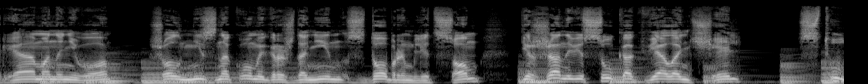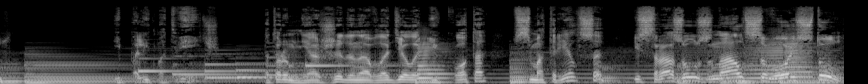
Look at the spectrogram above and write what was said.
Прямо на него шел незнакомый гражданин с добрым лицом, держа на весу, как виолончель, стул. И Полит Матвеевич, которым неожиданно овладела икота, всмотрелся и сразу узнал свой стул.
